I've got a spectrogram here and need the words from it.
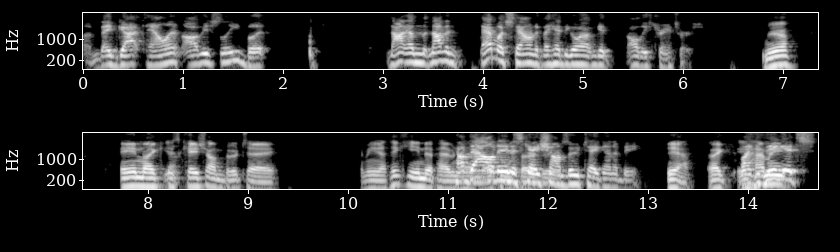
Um, they've got talent, obviously, but not not that much talent if they had to go out and get all these transfers. Yeah. And like, is Kayshon Boutte? I mean, I think he ended up having How dialed in is Kayshon. Boutte going to be? Yeah. Like, Like if many? he gets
